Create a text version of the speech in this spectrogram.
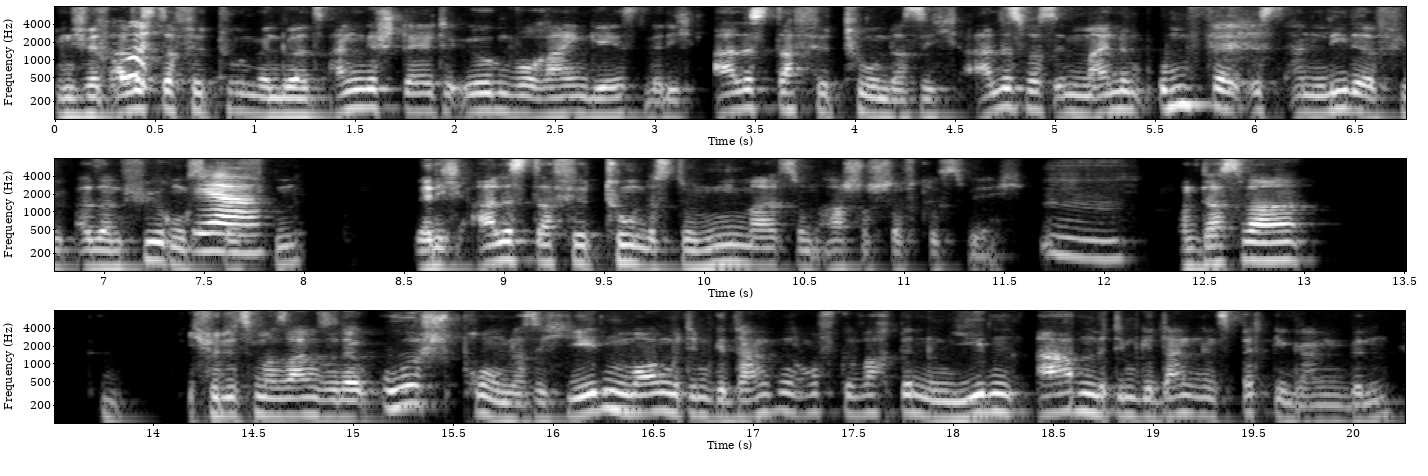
und ich werde cool. alles dafür tun, wenn du als Angestellte irgendwo reingehst, werde ich alles dafür tun, dass ich alles, was in meinem Umfeld ist an Leader, also an Führungskräften, ja. werde ich alles dafür tun, dass du niemals so einen Arschlochchef kriegst wie ich. Mhm. Und das war, ich würde jetzt mal sagen, so der Ursprung, dass ich jeden Morgen mit dem Gedanken aufgewacht bin und jeden Abend mit dem Gedanken ins Bett gegangen bin.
